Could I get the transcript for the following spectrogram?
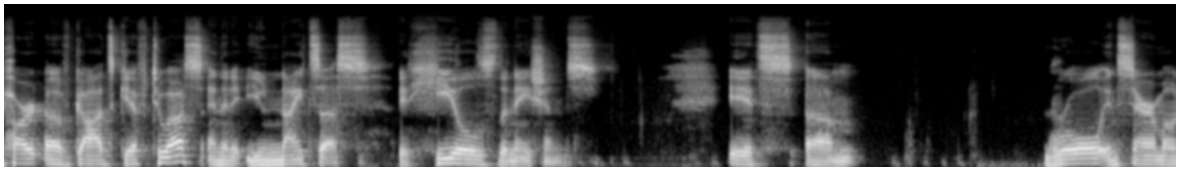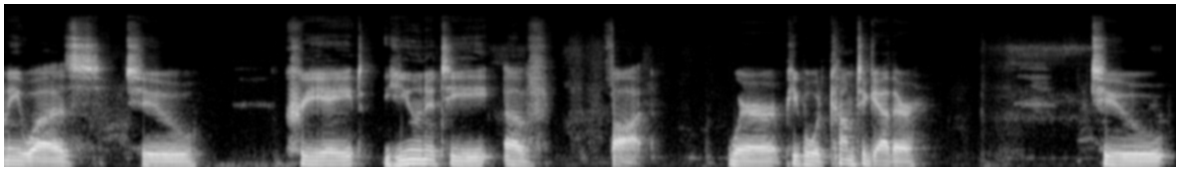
part of God's gift to us and then it unites us, it heals the nations. Its um, role in ceremony was to create unity of thought where people would come together to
